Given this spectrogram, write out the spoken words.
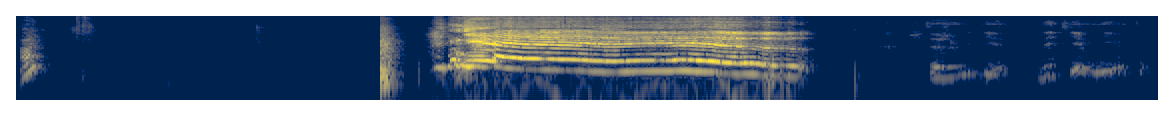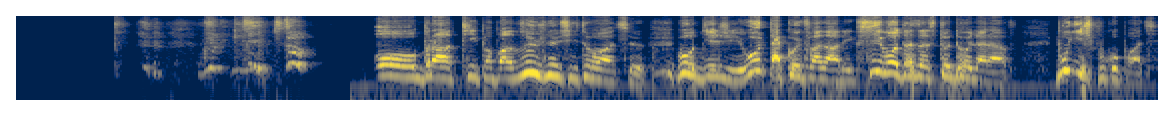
А? Нет! Что же мне делать? Зачем мне это? Где? Что? О, брат, ты попал в нужную ситуацию. Вот держи, вот такой фонарик, всего-то за 100 долларов. Будешь покупать?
